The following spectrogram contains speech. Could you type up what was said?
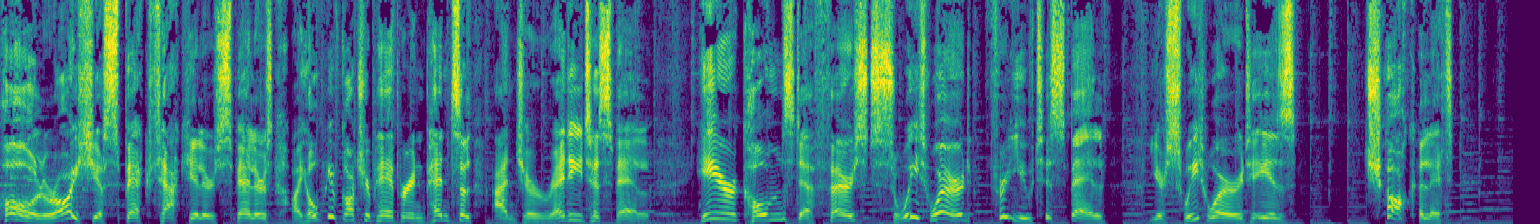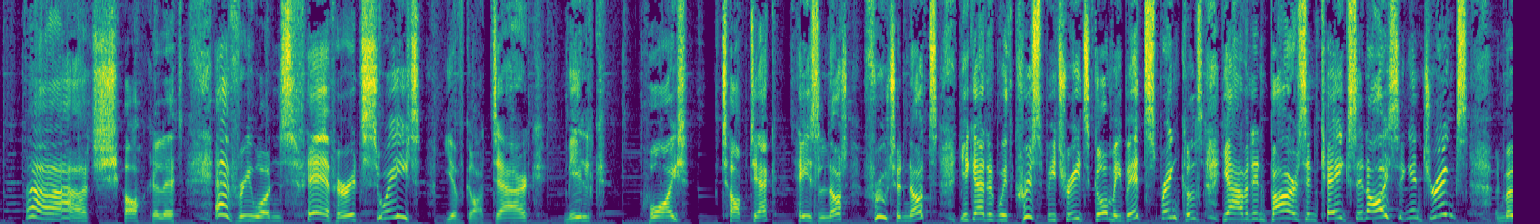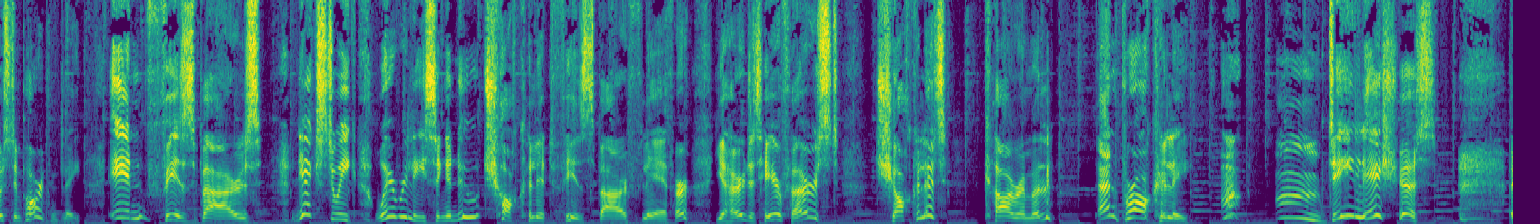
All right, you spectacular spellers. I hope you've got your paper and pencil and you're ready to spell. Here comes the first sweet word for you to spell. Your sweet word is chocolate. Ah, chocolate. Everyone's favourite sweet. You've got dark, milk, white, top deck, hazelnut, fruit and nuts. You get it with crispy treats, gummy bits, sprinkles. You have it in bars and cakes, in icing and drinks. And most importantly, in Fizzbars. Next week, we're releasing a new chocolate Fizzbar flavour. You heard it here first. Chocolate, caramel, and broccoli. Mmm, mm, delicious.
